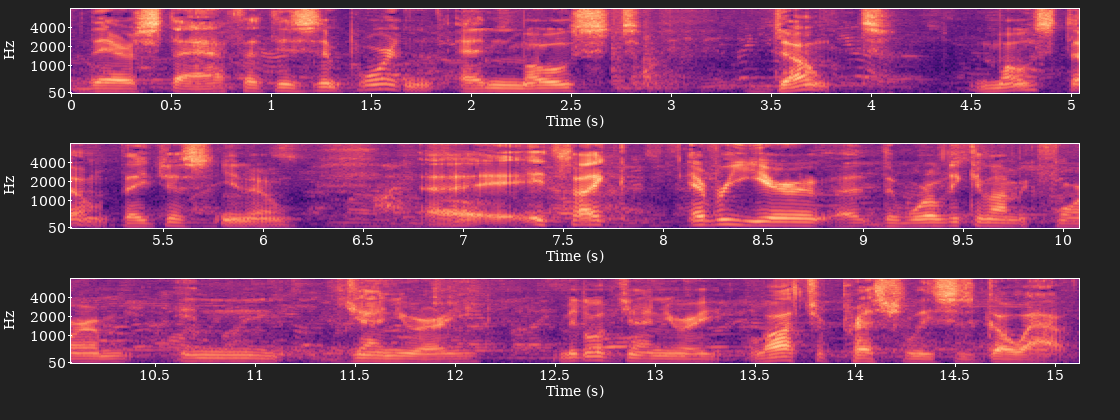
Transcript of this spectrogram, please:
their staff that this is important. And most don't. Most don't. They just, you know, uh, it's like every year uh, the World Economic Forum in January, middle of January, lots of press releases go out.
